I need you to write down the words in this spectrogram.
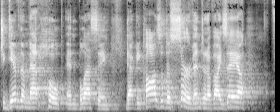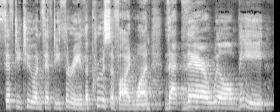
to give them that hope and blessing that because of the servant and of Isaiah 52 and 53, the crucified one, that there will be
